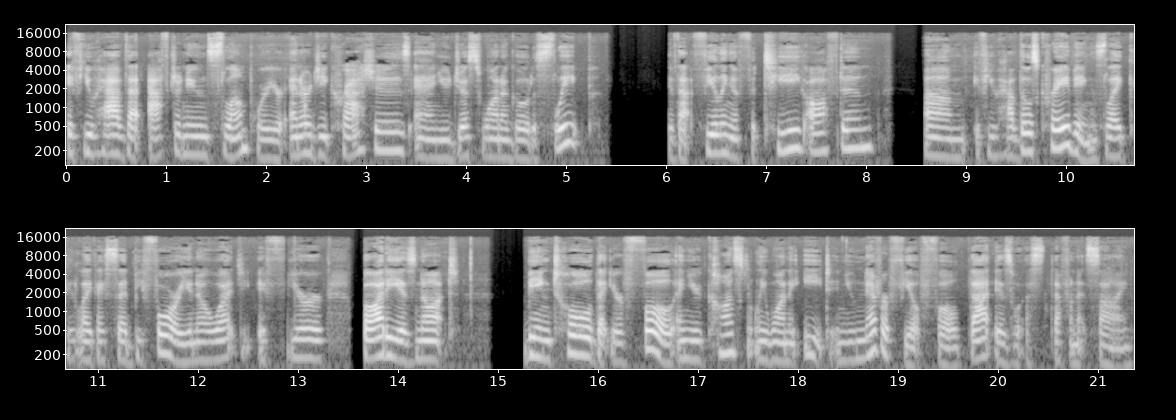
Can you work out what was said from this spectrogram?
if you have that afternoon slump where your energy crashes and you just want to go to sleep, if that feeling of fatigue often, um, if you have those cravings, like like I said before, you know what? If your body is not being told that you're full and you constantly want to eat and you never feel full, that is a definite sign.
